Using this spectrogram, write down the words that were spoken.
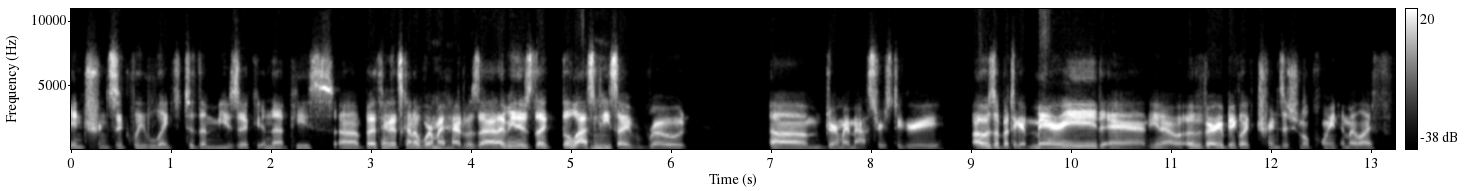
intrinsically linked to the music in that piece uh, but i think that's kind of where my Mhm. head was at i mean it's like the last Mhm. piece i wrote um during my master's degree i was about to get married and you know a very big like transitional point in my life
